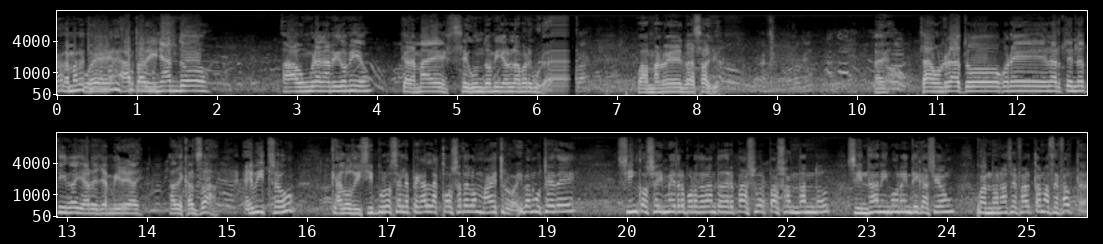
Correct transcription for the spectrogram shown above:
Además le Pues apadrinando a un gran amigo mío, que además es segundo mío en la amargura, Juan Manuel Basallo. Eh, Está un rato con él en la alternativa y ahora ya mire a, a descansar. He visto que a los discípulos se les pegan las cosas de los maestros. Iban ustedes 5 o 6 metros por delante del paso, el paso andando, sin dar ninguna indicación. Cuando no hace falta, no hace falta.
